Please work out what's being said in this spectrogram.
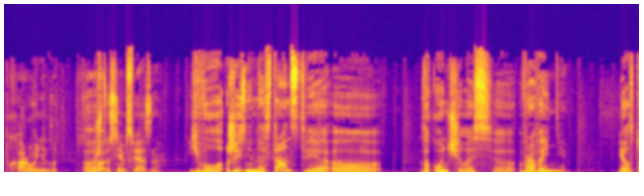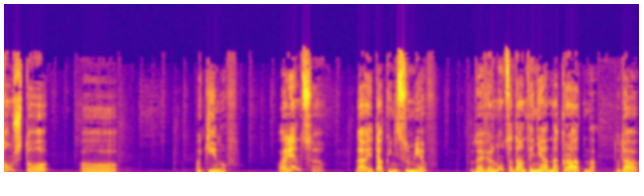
похоронен, вот всё, Э, что с ним связано? Его жизненное странствие э, закончилось э, в Равенне. Дело в том, что э, покинув Флоренцию, да, и так и не сумев туда вернуться, Данте неоднократно туда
